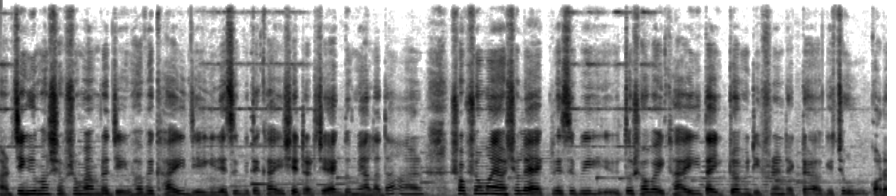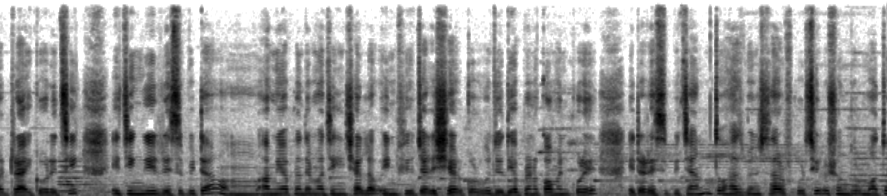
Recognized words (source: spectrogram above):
আর চিংড়ি মাছ সবসময় আমরা যেইভাবে খাই, যেই রেসিপিতে খাই, সেটার চেয়ে একদমই আলাদা। আর সবসময় আসলে এক রেসিপি তো সবাই খাই, তাই একটু আমি ডিফারেন্ট একটা কিছু করার ট্রাই করেছি। এই চিংড়ির রেসিপিটা আমি আপনাদের মাঝে ইনশাল্লাহ ইন ফিউচারে শেয়ার করব। যদি আপনারা কমেন্ট করে এটা রেসিপি চান, তো হাজব্যান্ড সার্ভ করছিল সুন্দর মতো,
